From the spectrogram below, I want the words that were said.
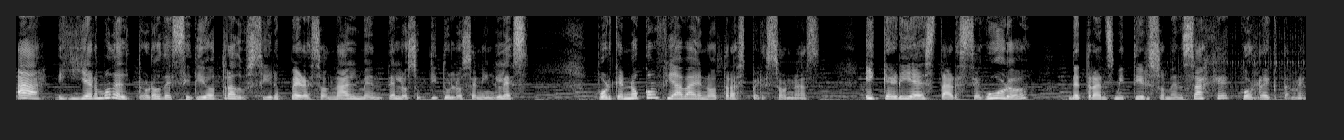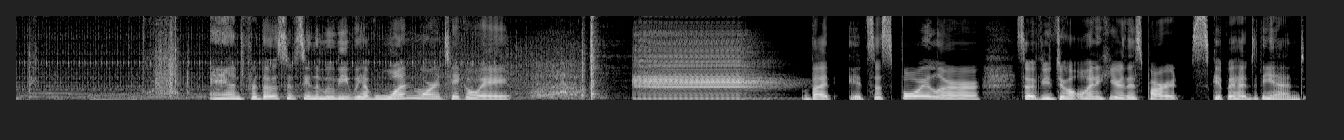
Ah, y Guillermo del Toro decidió traducir personalmente los subtítulos en inglés, porque no confiaba en otras personas y quería estar seguro de transmitir su mensaje correctamente. And for those who've seen the movie, we have one more takeaway. But it's a spoiler. So if you don't want to hear this part, skip ahead to the end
